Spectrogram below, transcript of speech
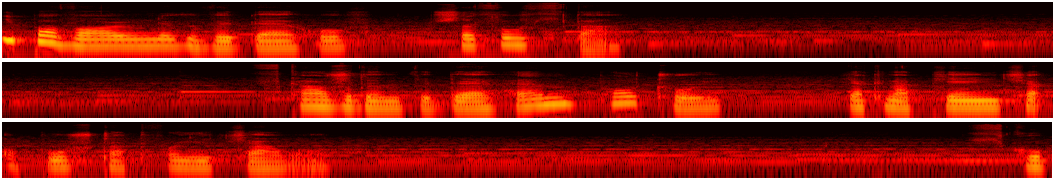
i powolnych wydechów przez usta. Z każdym wydechem poczuj, jak napięcie opuszcza Twoje ciało. Skup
